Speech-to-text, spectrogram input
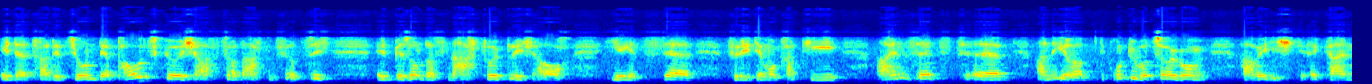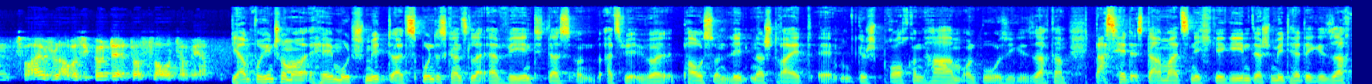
in der Tradition der Paulskirche 1848, besonders nachdrücklich auch hier jetzt äh, für die Demokratie einsetzt. Äh, an ihrer Grundüberzeugung habe ich keinen Zweifel, aber sie könnte etwas lauter werden. Wir haben vorhin schon mal Helmut Schmidt als Bundeskanzler erwähnt, dass, als wir über Paus- und Lindner-Streit äh, gesprochen haben und wo Sie gesagt haben, das hätte es damals nicht gegeben. Der Schmidt hätte gesagt,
